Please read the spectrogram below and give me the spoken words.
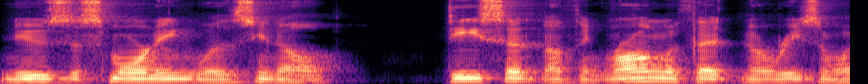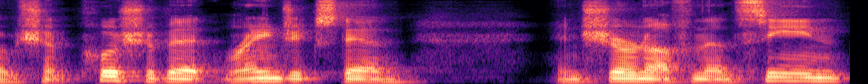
News this morning was, you know, decent, nothing wrong with it, no reason why we shouldn't push a bit, range extend. And sure enough, and then seeing,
